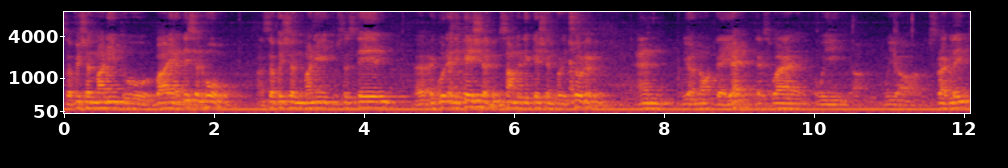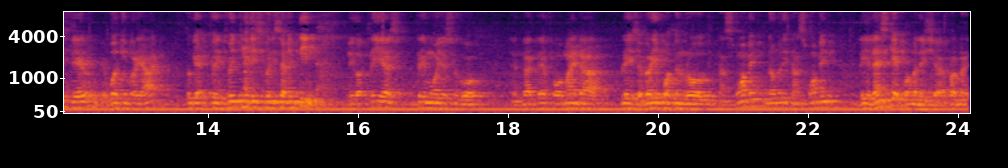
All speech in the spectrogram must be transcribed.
sufficient money to buy a decent home, sufficient money to sustain a good education, sound education for the children. And we are not there yet. That's why we, we are struggling still. We're working very hard to get 2020, this 2017. We got three years, three more years to go and that therefore MIDA plays a very important role in transforming, not only transforming the landscape of Malaysia from an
